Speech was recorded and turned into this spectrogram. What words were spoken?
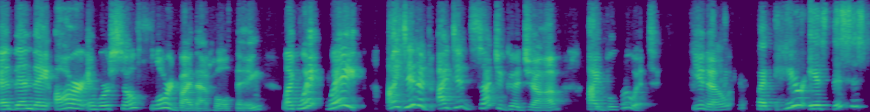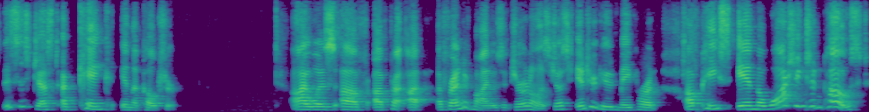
And then they are, and we're so floored by that whole thing. Like, wait, wait, I did it. I did such a good job. I blew it. You know, But here is this is this is just a kink in the culture. I was uh, a, a, a friend of mine who's a journalist just interviewed me for a, a piece in the Washington Post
